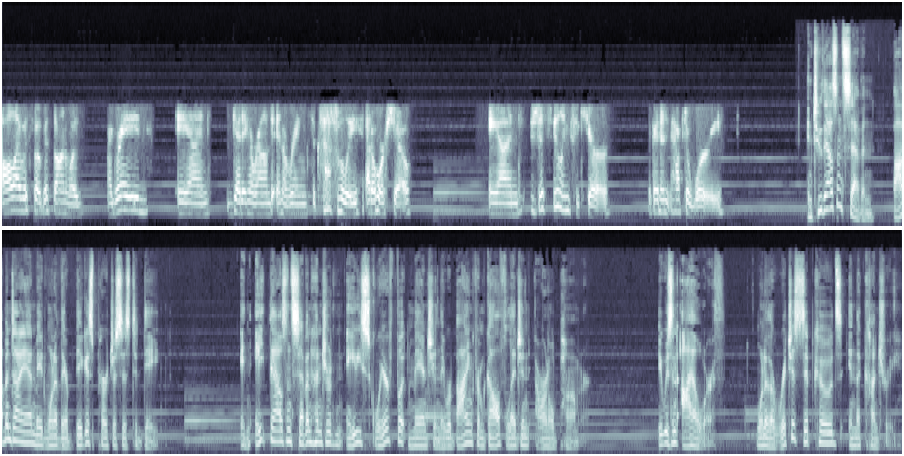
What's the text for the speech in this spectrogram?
All I was focused on was my grades and getting around in a ring successfully at a horse show and just feeling secure. Like I didn't have to worry. In 2007, Bob and Diane made one of their biggest purchases to date. An 8,780 square foot mansion they were buying from golf legend Arnold Palmer. It was in Isleworth, one of the richest zip codes in the country.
